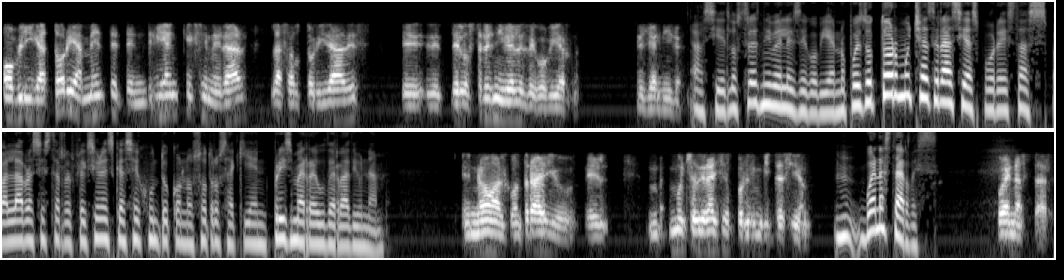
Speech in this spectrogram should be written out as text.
obligatoriamente tendrían que generar las autoridades de los tres niveles de gobierno Así es, los tres niveles de gobierno. Pues doctor, muchas gracias por estas palabras y estas reflexiones que hace junto con nosotros aquí en Prisma RU de Radio UNAM. Eh, no, al contrario, muchas gracias por la invitación. Mm, buenas tardes. Buenas tardes.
